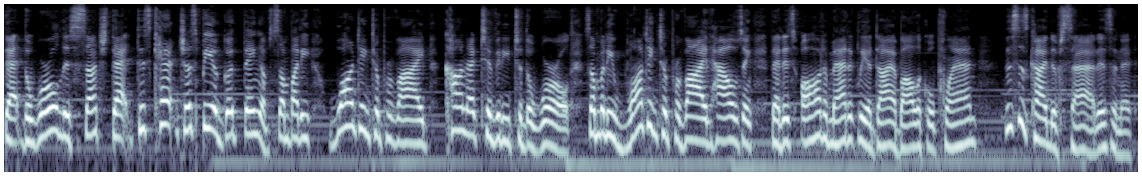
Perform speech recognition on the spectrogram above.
That the world is such that this can't just be a good thing of somebody wanting to provide connectivity to the world, somebody wanting to provide housing, that it's automatically a diabolical plan? This is kind of sad, isn't it?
